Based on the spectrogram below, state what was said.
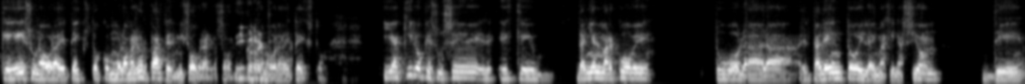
que es una obra de texto, como la mayor parte de mis obras lo son, Sí, son correcto. obras de texto. Y aquí lo que sucede es que Daniel Marcove tuvo la- la- el talento y la imaginación de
